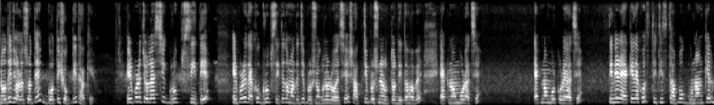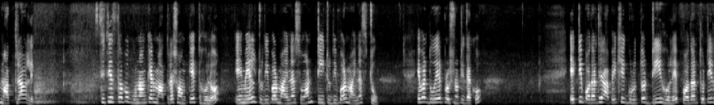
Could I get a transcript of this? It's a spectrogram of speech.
নদীর জলস্রোতে গতিশক্তি থাকে। এরপরে চলে আসছি গ্রুপ সিতে। এরপরে দেখো গ্রুপ সিতে তোমাদের যে প্রশ্নগুলো রয়েছে, সাতটি প্রশ্নের উত্তর দিতে হবে। এক নম্বর আছে, এক নম্বর করে আছে। তিনের একে দেখো স্থিতিস্থাপক গুণাঙ্কের মাত্রা লেখ। স্থিতিস্থাপক গুণাঙ্কের মাত্রা সংকেত হলো M L to the power minus one, T to the power minus two. এবার দুইয়ের প্রশ্নটি দেখো। একটি পদার্থের আপেক্ষিক গুরুত্ব ডি হলে পদার্থটির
